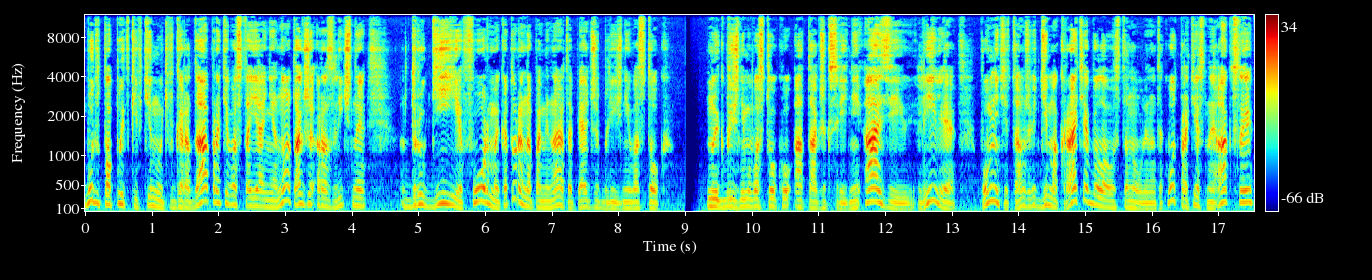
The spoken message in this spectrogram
будут попытки втянуть в города противостояния, но ну, а также различные другие формы, которые напоминают опять же Ближний Восток. Ну и к Ближнему Востоку, а также к Средней Азии, Ливия. Помните, там же ведь демократия была установлена. Так вот, протестные акции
